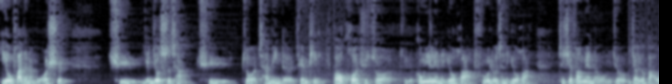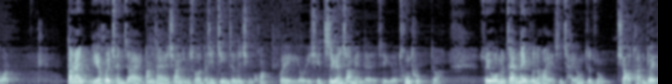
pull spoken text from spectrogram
业务发展的模式去研究市场，去做产品的选品，包括去做这个供应链的优化、服务流程的优化。这些方面呢，我们就比较有把握了。当然也会存在刚才像您说的一些竞争的情况，会有一些资源上面的这个冲突，对吧？所以我们在内部的话，也是采用这种小团队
